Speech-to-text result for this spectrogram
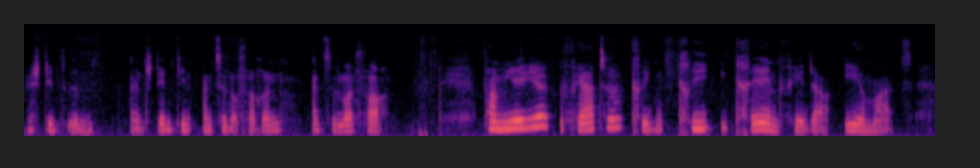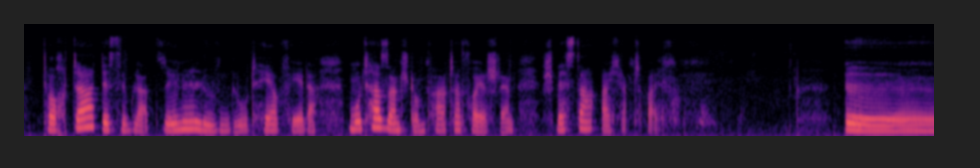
da steht ähm, ein Sternchen Einzelläuferin, Einzelläufer. Familie, Gefährte, Kriegen, Krie, Krähenfeder, ehemals. Tochter, Disselblatt, Söhne, Löwenblut, Heerfeder, Mutter, Sandsturm, Vater, Feuerstein, Schwester, Eichernschweif. Äh.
